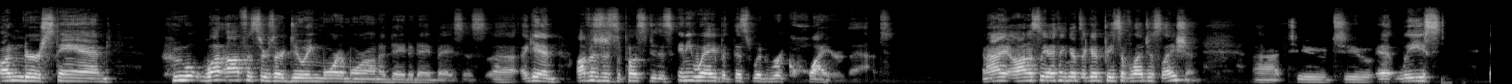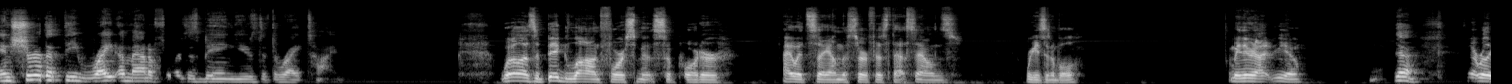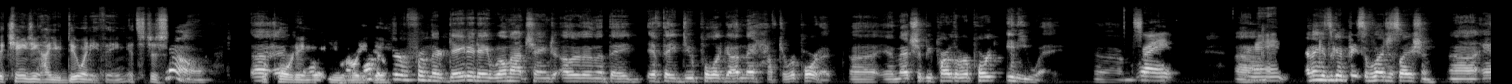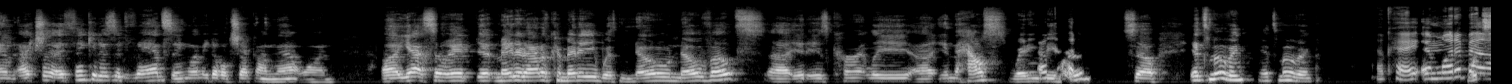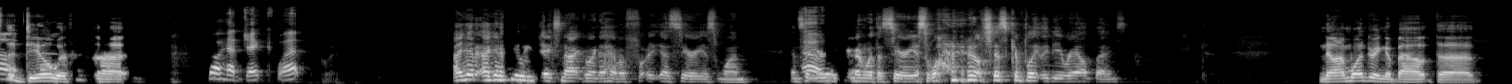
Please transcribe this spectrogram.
understand who what officers are doing more and more on a day-to-day basis. Uh, again officers are supposed to do this anyway but this would require that. And i honestly i think that's a good piece of legislation uh, to to at least ensure that the right amount of force is being used at the right time Well, as a big law enforcement supporter, I would say on the surface that sounds reasonable. I mean, they're not, you know, yeah, not really changing how you do anything. It's just no uh, reporting what you already do. from their day-to-day will not change other than that they if they do pull a gun they have to report it uh, and that should be part of the report anyway um, so, Right, um, right. I think it's a good piece of legislation. Uh, and actually, I think it is advancing. Let me double check on that one. Uh, yeah, so it, it made it out of committee with no no votes. Uh, it is currently uh, in the House waiting to be heard. So it's moving. It's moving. Okay, and what about? What's the deal with uh, Go ahead, Jake. What? I get I get a feeling Jake's not going to have a, a serious one, and so Oh. you're going to come in with a serious one. It'll just completely derail things. No, I'm wondering about the.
